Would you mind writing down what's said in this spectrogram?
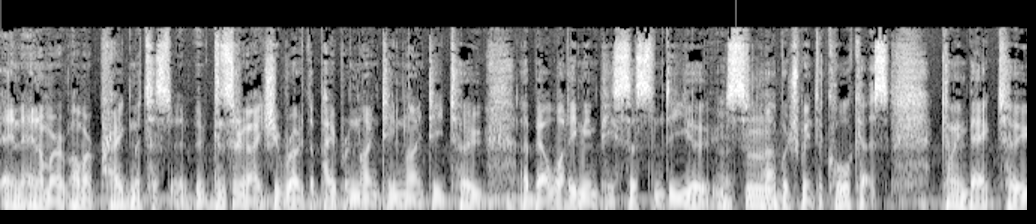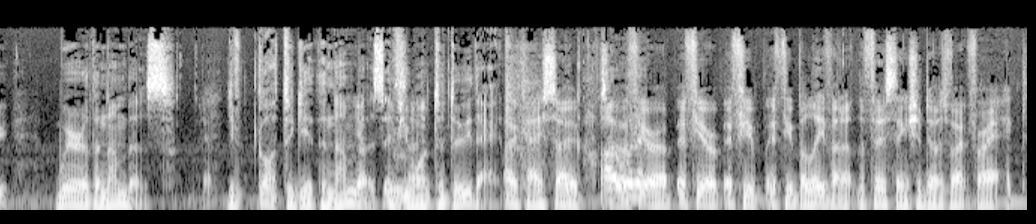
and, and I'm, a, I'm a pragmatist, considering I actually wrote the paper in 1992 about what MMP system to use, uh, which went to caucus, coming back to where are the numbers? You've got to get the numbers Yep. if you So- want to do that. Okay, so, I so if you're a, if you're if you if you believe in it, the first thing you should do is vote for ACT.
